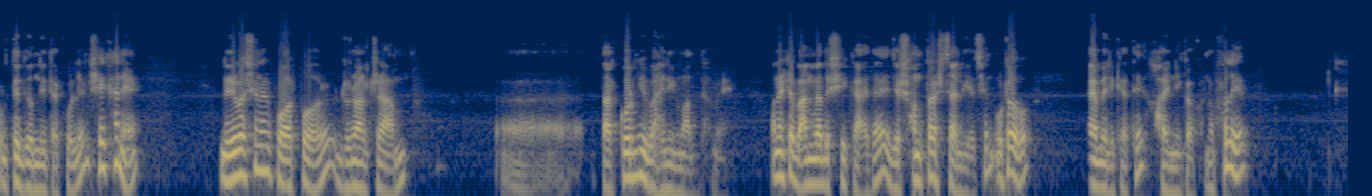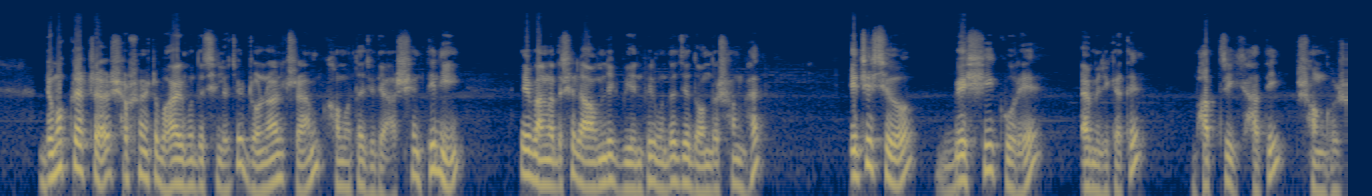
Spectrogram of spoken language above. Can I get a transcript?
প্রতিদ্বন্দ্বিতা করলেন, সেখানে নির্বাচনের পরপর ডোনাল্ড ট্রাম্প তার কর্মী বাহিনীর মাধ্যমে অনেকটা বাংলাদেশি কায়দায় যে সন্ত্রাস চালিয়েছেন, ওটাও আমেরিকাতে হয়নি কখনো। ফলে ডেমোক্র্যাটরা সবসময় একটা ভয়ের মধ্যে ছিল যে ডোনাল্ড ট্রাম্প ক্ষমতায় যদি আসেন, তিনি এই বাংলাদেশের আওয়ামী লীগ, বিএনপির মধ্যে যে দ্বন্দ্ব সংঘাত, এটির চেয়েও বেশি করে আমেরিকাতে ভাতৃঘাতী সংঘর্ষ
